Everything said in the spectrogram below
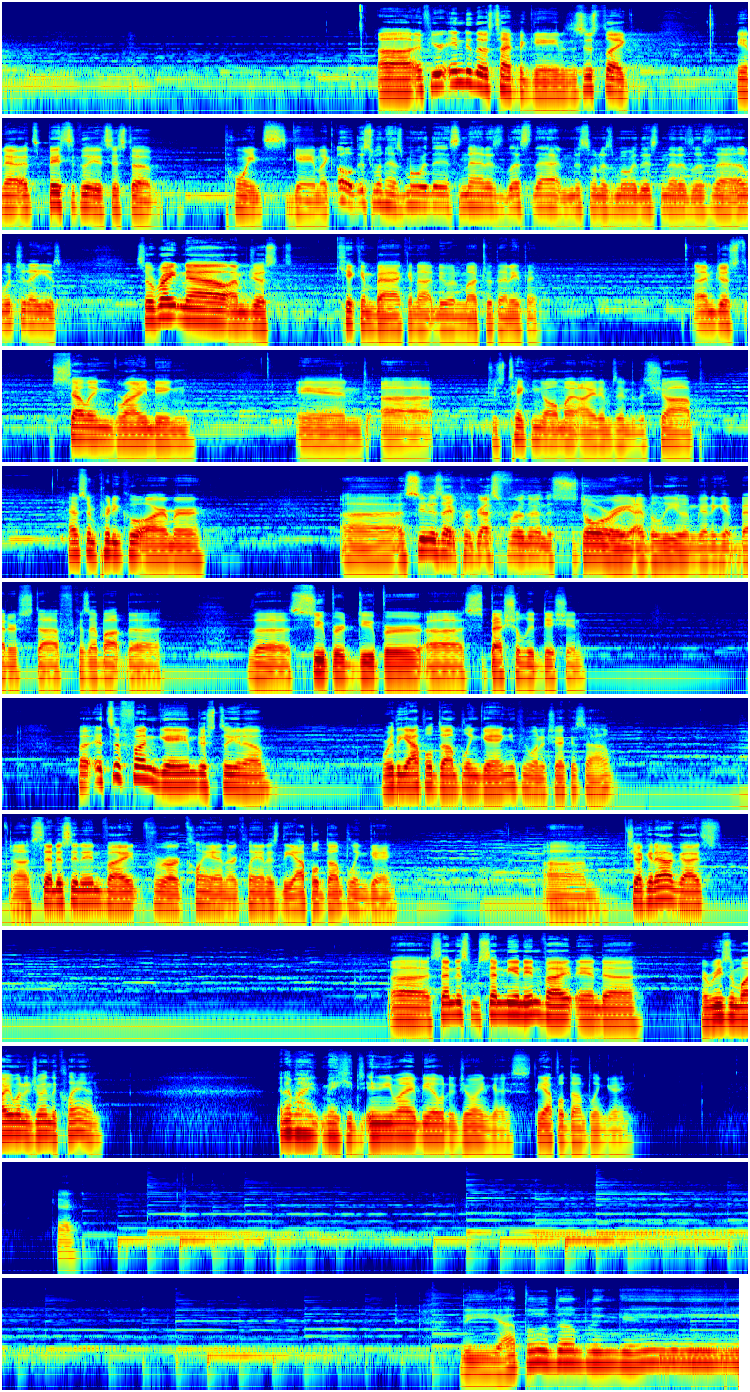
Uh, if you're into those type of games, it's just like, you know, it's basically it's just a points game. Like, oh, this one has more this and that is less that, and this one has more this and that is less that. Oh, what should I use? So right now, I'm just kicking back and not doing much with anything. I'm just selling, grinding, and uh, just taking all my items into the shop. Have some pretty cool armor. Uh, as soon as I progress further in the story, I believe I'm gonna get better stuff because I bought the the super duper uh, special edition. But it's a fun game, just to, you know. We're the Apple Dumpling Gang if you want to check us out. Uh, send us an invite for our clan. Our clan is the Apple Dumpling Gang. Um, check it out, guys. Uh, send us, send me an invite and uh, a reason why you want to join the clan. And I might make it, and you might be able to join, guys. The Apple Dumpling Gang. Okay. The apple dumpling game.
